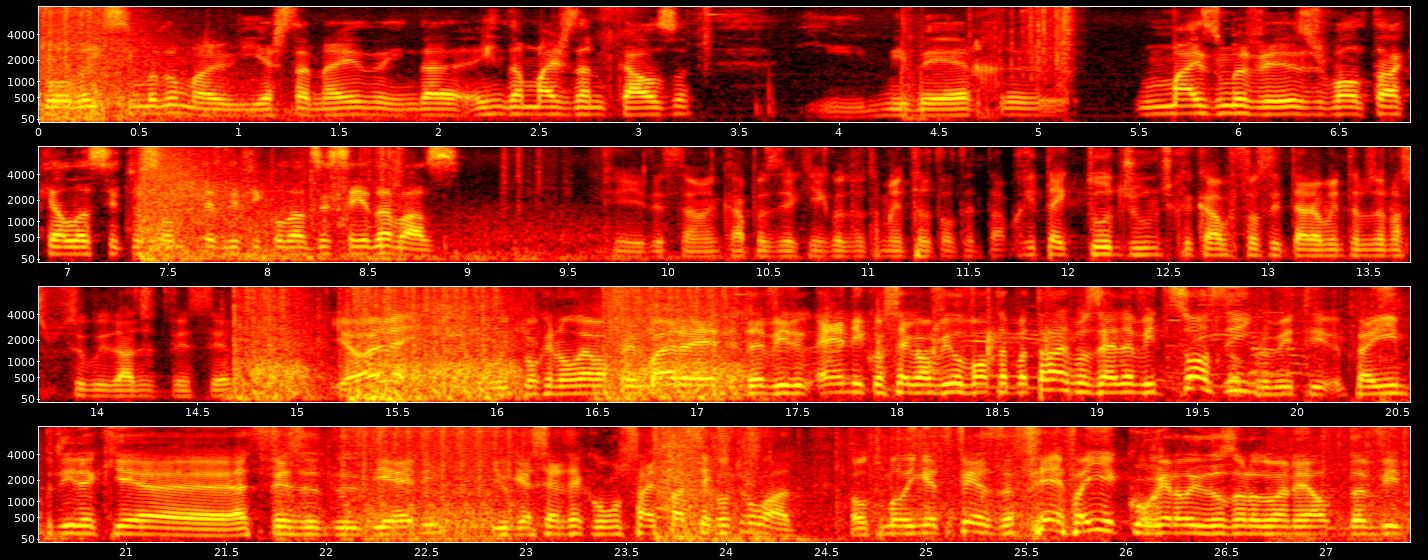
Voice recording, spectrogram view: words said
toda em cima do meio e esta nade ainda, ainda mais dano causa e MIBR mais uma vez, volta àquela situação de ter dificuldades em sair da base. E atenção em capas aqui enquanto eu também trato de tentar. Retake todos juntos que acaba por facilitar, aumentamos as nossas possibilidades de vencer. E olha, muito pouco não leva a primeira. É, David, Annie consegue ouvi-lo, volta para trás, mas é David sozinho para impedir aqui a, a defesa de, de Eddie. E o que é certo é que o site vai ser controlado. A última linha de defesa vai a correr ali da zona do anel. David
